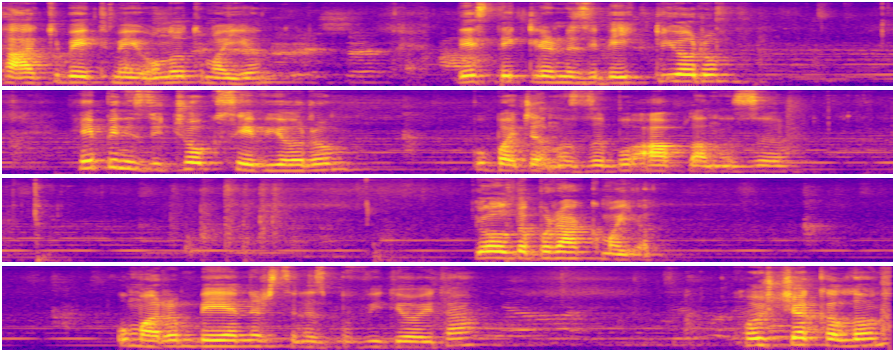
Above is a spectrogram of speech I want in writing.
takip etmeyi unutmayın. Desteklerinizi bekliyorum. Hepinizi çok seviyorum. Bu bacanızı, bu ablanızı yolda bırakmayın. Umarım beğenirsiniz bu videoyu da. Hoşça kalın.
